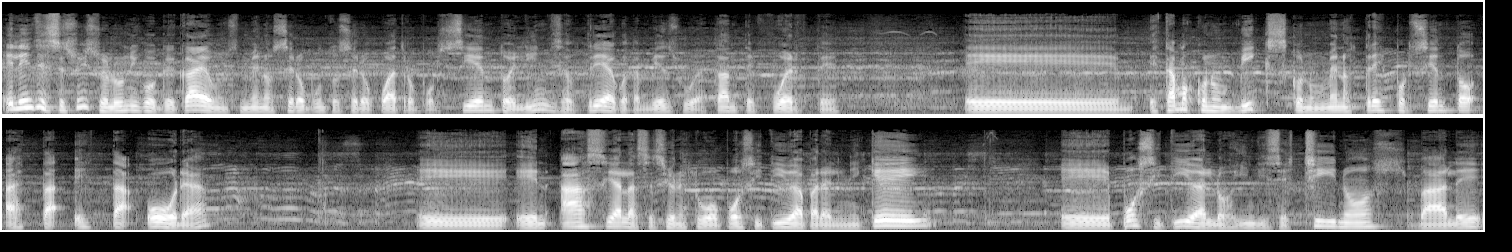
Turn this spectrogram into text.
El índice suizo, el único que cae, un menos 0.04%. El índice austríaco también sube bastante fuerte. Eh, estamos con un VIX con un menos 3% hasta esta hora. Eh, en Asia la sesión estuvo positiva para el Nikkei. Eh, positiva en los índices chinos, ¿vale?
